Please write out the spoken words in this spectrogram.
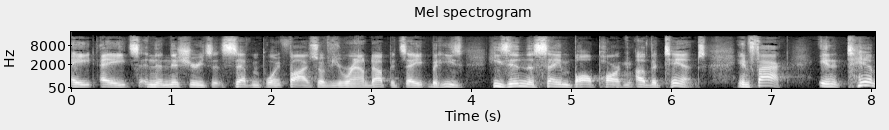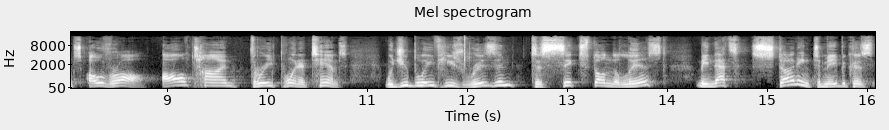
eight eights, and then this year he's at 7.5. So if you round up, it's eight, but he's, he's in the same ballpark of attempts. In fact, in attempts overall, all time three point attempts, would you believe he's risen to sixth on the list? I mean, that's stunning to me because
